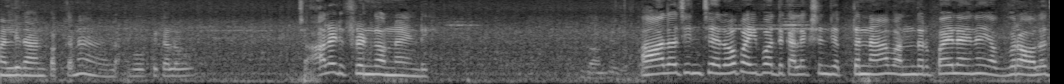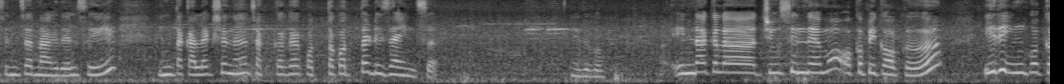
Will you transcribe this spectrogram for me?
మళ్ళీ దాని పక్కన ఇలా గోపికలు. చాలా డిఫరెంట్గా ఉన్నాయండి. దాంట్లో ఆలోచించే లోపు అయిపోద్ది కలెక్షన్ చెప్తున్నా. వంద రూపాయలైనా ఎవ్వరు ఆలోచించరు నాకు తెలిసి. ఇంత కలెక్షన్ చక్కగా కొత్త కొత్త డిజైన్స్. ఇదిగో. ఇందాకలా చూసిందేమో ఒక పికాక్ ఇది ఇంకొక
